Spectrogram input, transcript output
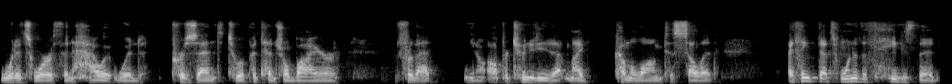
what it's worth and how it would present to a potential buyer for that you know opportunity that might come along to sell it. I think that's one of the things that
